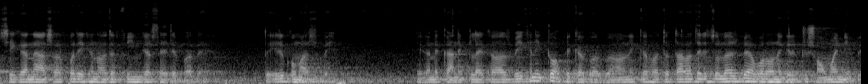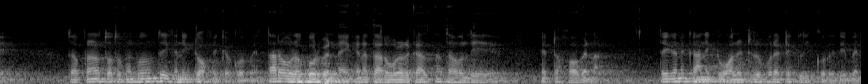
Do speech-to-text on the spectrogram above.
সেখানে আসার পর এখানে হয়তো ফিঙ্গার চাইতে পারে। তো এরকম আসবে। এখানে কানেক্ট লেখা আসবে। এখানে একটু অপেক্ষা করবেন, অনেকের হয়তো তাড়াতাড়ি চলে আসবে, আবার অনেকের একটু সময় নেবে। তো আপনারা ততক্ষণ পর্যন্ত এখানে একটু অপেক্ষা করবেন। তারা ওরা করবেন না এখানে তারা ওরার কাজ না, তাহলে এটা হবে না। তো এখানে কানেক্ট ওয়ালেটের উপর একটা ক্লিক করে দেবেন।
